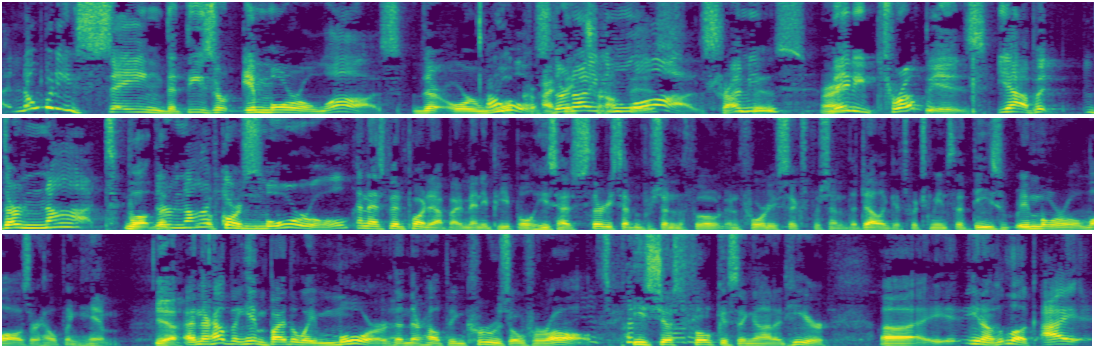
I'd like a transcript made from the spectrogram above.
Nobody's saying that these are immoral laws or rules. Oh, they're not Trump even is. laws. Trump I mean, is, right? maybe Trump is. Yeah, but they're not. Well, they're the- not of course- immoral. And as been pointed out by many people, he has 37% of the vote and 46% of the delegates, which means that these immoral laws are helping him. Yeah. And they're helping him, by the way, more than they're helping Cruz overall. He's just focusing on it here. Uh, you know, look, I.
